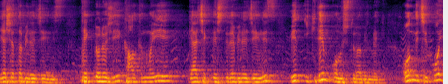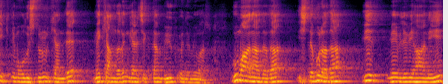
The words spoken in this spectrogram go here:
yaşatabileceğiniz, teknolojiyi, kalkınmayı gerçekleştirebileceğiniz bir iklim oluşturabilmek. Onun için o iklimi oluştururken de mekanların gerçekten büyük önemi var. Bu manada da işte burada bir Mevlevihaneyi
